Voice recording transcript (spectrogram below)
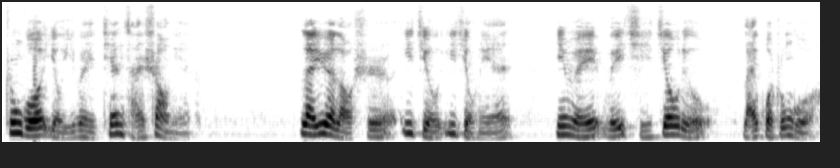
中国有一位天才少年。赖月老师一九一九年因为围棋交流来过中国，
